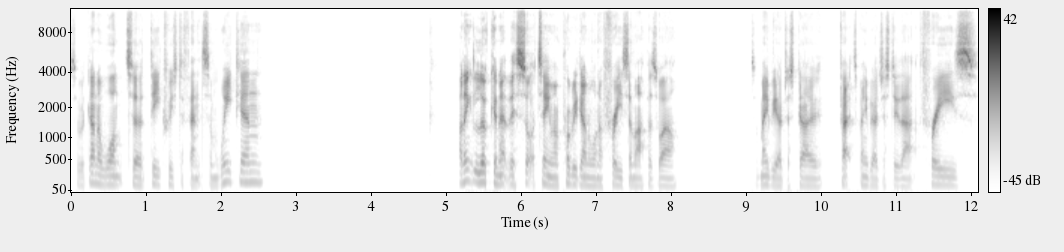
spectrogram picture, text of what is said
So we're going to want to decrease defense and weaken. I think looking at this sort of team, I'm probably going to want to freeze them up as well. So maybe I'll just go, in fact, maybe I'll just do that. Freeze.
